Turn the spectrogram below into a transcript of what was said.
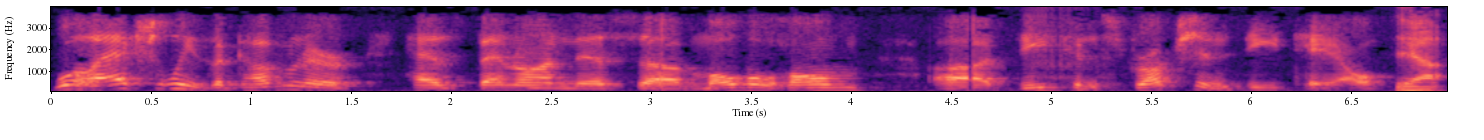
Well, actually, the governor has been on this uh, mobile home uh, deconstruction detail. Yeah.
